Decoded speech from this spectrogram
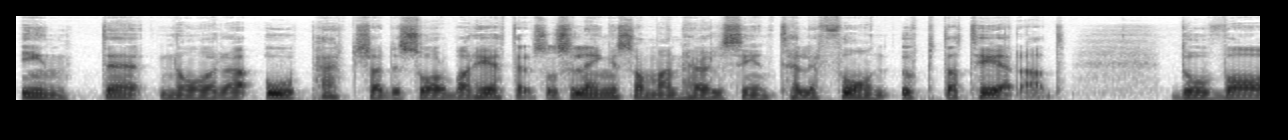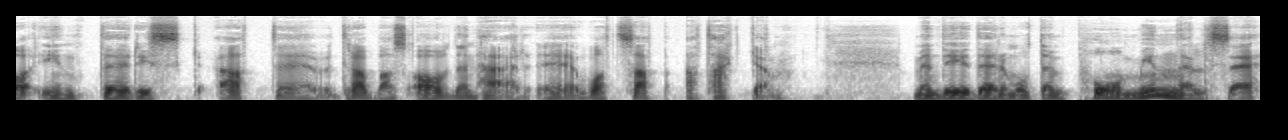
inte några opatchade sårbarheter. Så så länge som man höll sin telefon uppdaterad, då var inte risk att eh, drabbas av den här eh, WhatsApp-attacken. Men det är däremot en påminnelse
